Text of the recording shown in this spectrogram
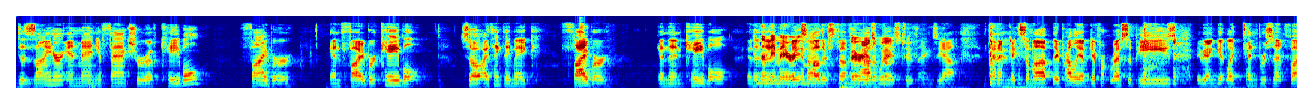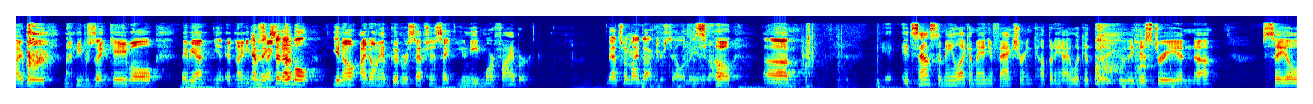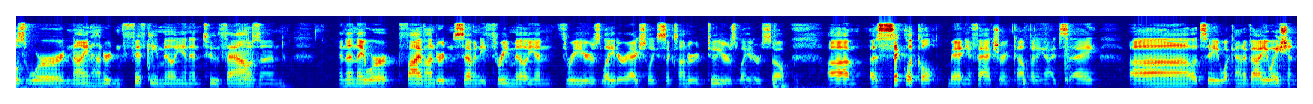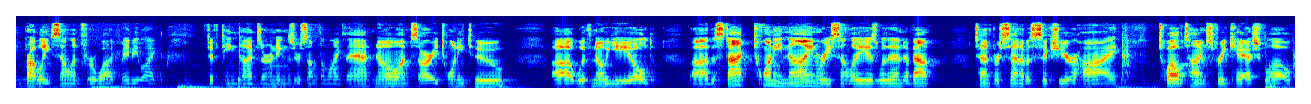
designer and manufacturer of cable, fiber, and fiber cable. So I think they make fiber and then cable, and, And then they marry make some up other stuff various out of ways. those two things. Yeah, kind of mix them up. They probably have different recipes. Maybe I can get like 10% fiber, 90% cable. Maybe I'm at 90% Yeah, mix it up. cable. You know, I don't have good reception. Say you need more fiber. That's what my doctor's telling me. So, um, it- it sounds to me like a manufacturing company. I look at the the history, and uh, sales were 950 million in 2000, and then they were 573 million three years later. Actually, 600 two years later. So, um, a cyclical manufacturing company, I'd say. Uh, let's see, what kind of valuation? Probably selling for what? Maybe like 15 times earnings or something like that. No, I'm sorry, 22 uh, with no yield. Uh, the stock 29 recently is within about 10% of a six year high, 12 times free cash flow.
